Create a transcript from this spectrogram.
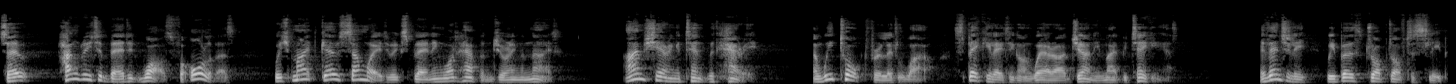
So, hungry to bed it was for all of us, which might go some way to explaining what happened during the night. I'm sharing a tent with Harry, and we talked for a little while, speculating on where our journey might be taking us. Eventually, we both dropped off to sleep,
